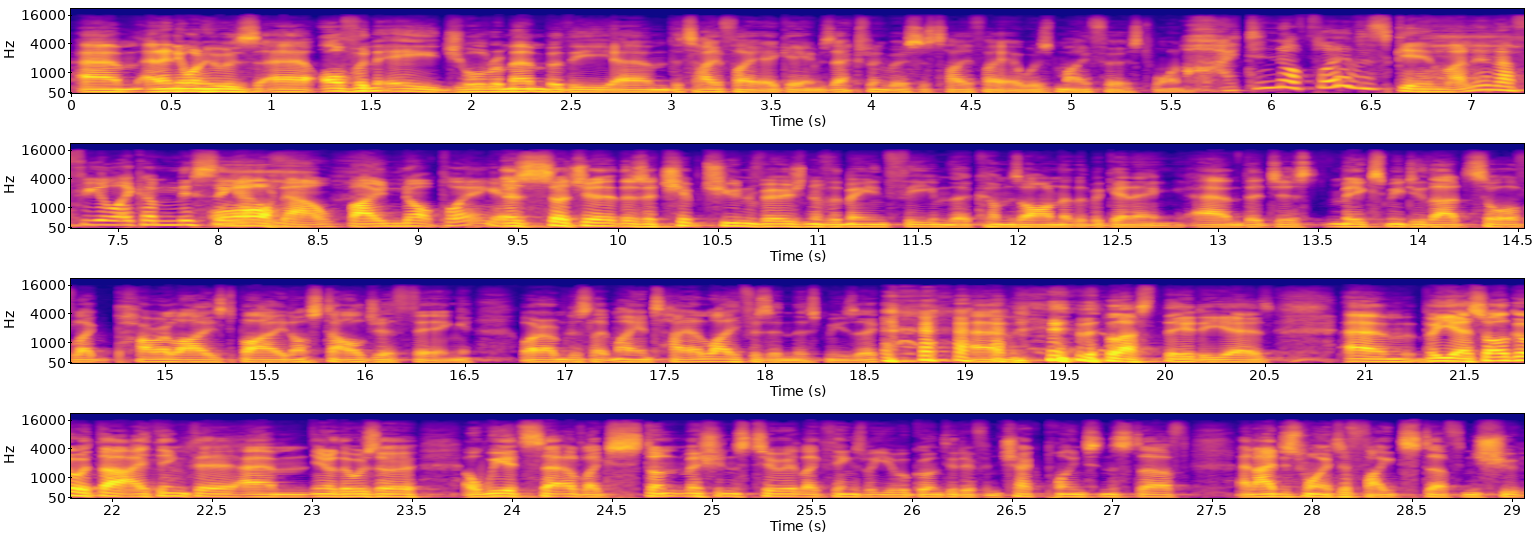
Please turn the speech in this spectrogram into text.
Um, and anyone who is uh, of an age will remember the um, the Tie Fighter games. X-wing versus Tie Fighter was my first one. I did not play this game, man, and I feel like I'm missing Oh. out now by not playing it. There's such a there's a chip tune version of the main theme that comes on at the beginning, um, that just makes me do that sort of like paralyzed by nostalgia thing, where I'm just like my entire life is in this music, um, the last thirty years. Um, but yeah, so I'll go with that. I think that um, you know there was a, a weird set of like stunt missions to it, like things where you were going through different checkpoints and stuff, and I just wanted to fight stuff and shoot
